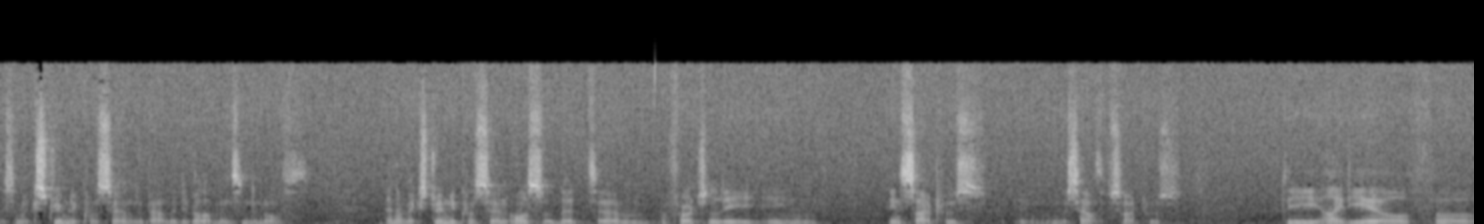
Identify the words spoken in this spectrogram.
As I'm extremely concerned about the developments in the north. And I'm extremely concerned also that, um, unfortunately, in, in Cyprus, in, in, the south of Cyprus, the idea of uh,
